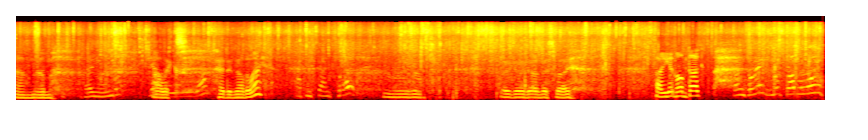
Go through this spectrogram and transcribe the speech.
and um, Alex headed another way. And we're, um, we're going down this way. How are you getting on, Doug? Fine, fine, no problem at all.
